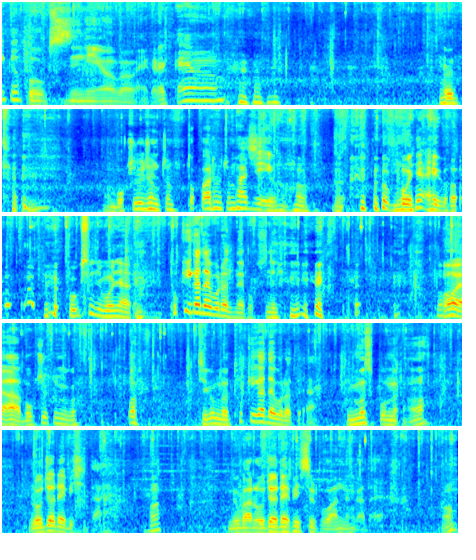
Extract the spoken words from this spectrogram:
네, 이거 복순이요. 왜 그럴까요? 이것도 목줄 좀, 좀 똑바로 좀 하지 이거. 뭐냐 이거. 복순이 뭐냐. 토끼가 돼버렸네 복순이. 어야 목줄 좀 이거. 어, 지금 너 토끼가 돼버렸다. 야. 뒷모습 보면 어? 로저 레빗이다. 어? 누가 로저 레빗을 보았는가다. 야. 어?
